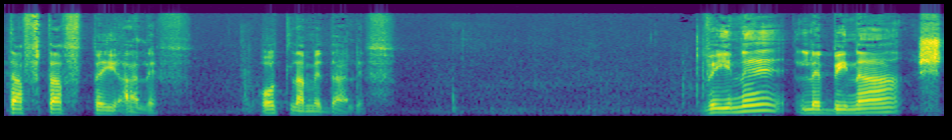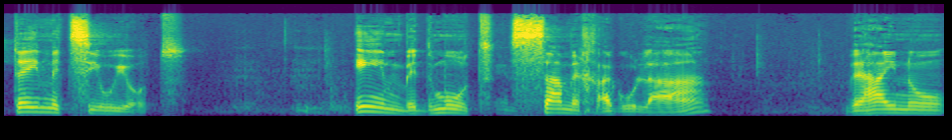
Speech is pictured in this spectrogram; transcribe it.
תתפ"א, אות ל"א. והנה לבינה שתי מציאויות, אם בדמות סמך עגולה, והיינו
